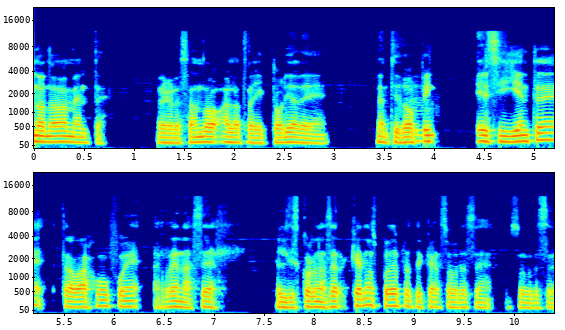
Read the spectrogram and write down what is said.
Nuevamente, regresando a la trayectoria de, de antidoping, el siguiente trabajo fue Renacer, el disco Renacer. ¿Qué nos puede platicar sobre ese, sobre ese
